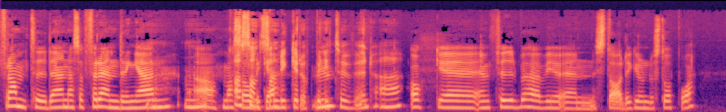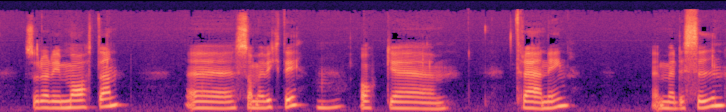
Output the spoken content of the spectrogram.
Framtiden, alltså förändringar, Mm. Mm. ja, Ja, massa sånt olika. som dyker upp i Mm. ditt huvud. Ja. Och eh, en fyr behöver ju en stadig grund att stå på. Så då är det maten eh, som är viktig Mm. och eh, träning, eh, medicin,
